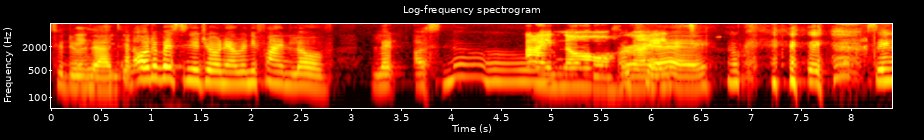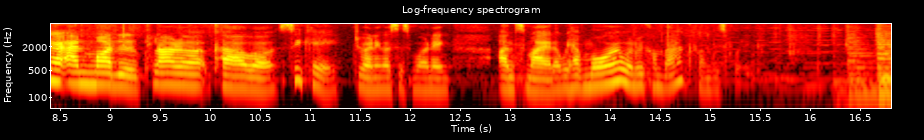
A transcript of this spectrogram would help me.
to do Thank that. You. And all the best in your journey. And when you find love, let us know. I know, okay. right? Okay. Singer and model Clara Kahwa, CK, joining us this morning on Smile. And we have more when we come back from this break.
